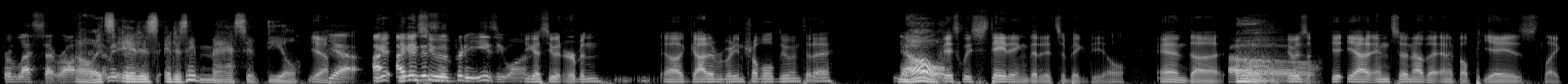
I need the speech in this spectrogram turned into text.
For less set rosters. Oh, it's I mean, it is it is a massive deal. Yeah, yeah. I, I think this is a pretty easy one. You guys see what Urban uh, got everybody in trouble doing today? No. Basically stating that it's a big deal. And uh, oh. it was it, yeah, and so now the NFLPA is like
